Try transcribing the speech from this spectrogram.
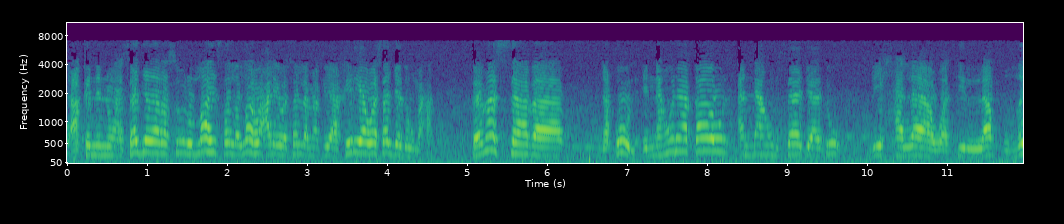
لكن أنه سجد رسول الله صلى الله عليه وسلم في آخرها وسجدوا معه. فما السبب؟ نقول إن هنا قول أنهم سجدوا لحلاوة اللفظ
